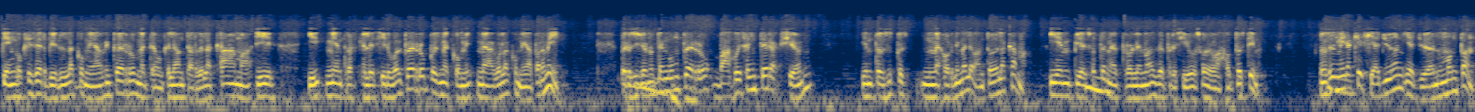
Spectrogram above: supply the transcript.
Tengo que servirle la comida a mi perro, me tengo que levantar de la cama, ir, y mientras que le sirvo al perro, pues me, me hago la comida para mí. Pero si yo no mm. tengo un perro, bajo esa interacción y entonces pues mejor ni me levanto de la cama y empiezo a mm. tener problemas depresivos o de baja autoestima. Entonces mira que sí ayudan y ayudan un montón.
